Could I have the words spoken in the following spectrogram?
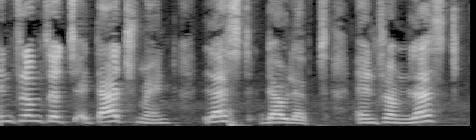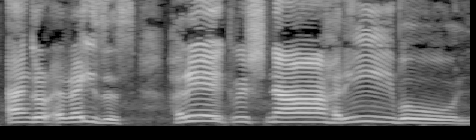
and from such attachment lust develops and from lust anger arises Hare Krishna Hari బోల్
